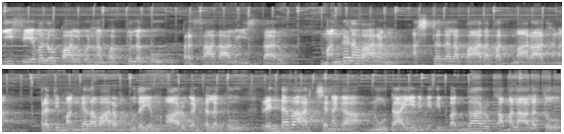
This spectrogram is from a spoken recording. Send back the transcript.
ఈ సేవలో పాల్గొన్న భక్తులకు ప్రసాదాలు ఇస్తారు. మంగళవారం అష్టదల పాద పద్మారాధన. ప్రతి మంగళవారం ఉదయం ఆరు గంటలకు రెండవ అర్చనగా నూట ఎనిమిది బంగారు కమలాలతో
